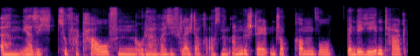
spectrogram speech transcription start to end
ähm, ja, sich zu verkaufen oder weil sie vielleicht auch aus einem Angestelltenjob kommen, wo, wenn dir jeden Tag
